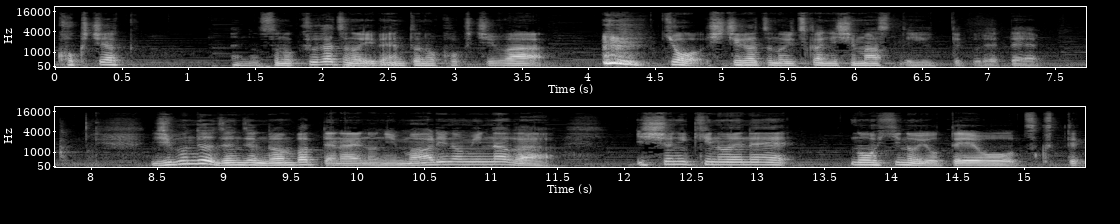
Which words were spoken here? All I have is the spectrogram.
告知はあのその9月のイベントの告知は 今日7月の5日にしますって言ってくれて自分では全然頑張ってないのに周りのみんなが一緒に木のエネの日の予定を作って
